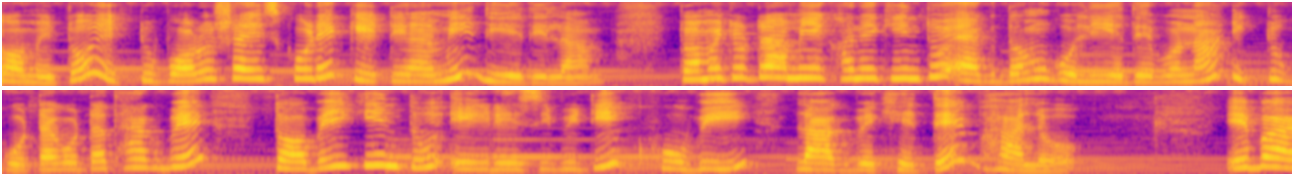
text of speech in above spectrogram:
টমেটো একটু বড় সাইজ করে কেটে আমি দিয়ে দিলাম। টমেটোটা আমি এখানে কিন্তু একদম গলিয়ে দেব না, একটু গোটা গোটা থাকবে, তবেই কিন্তু এই রেসিপিটি খুবই লাগবে খেতে ভালো। এবার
